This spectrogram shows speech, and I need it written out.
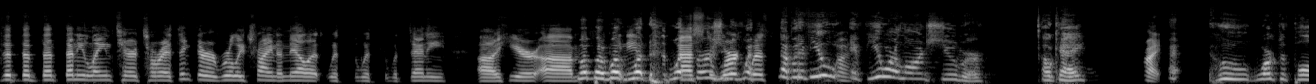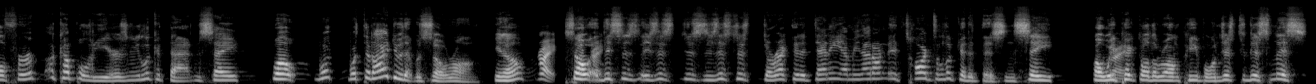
the, the, the Denny Laine territory. I think they're really trying to nail it with with with Denny uh, here. Um, But but what what, what version what, with. No, but if you if you are Laurence Juber, okay, Right. uh, who worked with Paul for a couple of years, and you look at that and say, well, what what did I do that was so wrong? You know. right. So Right. this is is this just is this just directed at Denny? I mean, I don't. It's hard to look at it this and see well, we Right. picked all the wrong people, and just to dismiss,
